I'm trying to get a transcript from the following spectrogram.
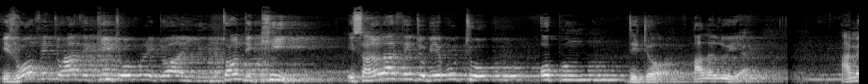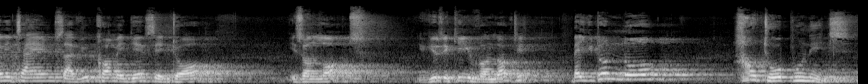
It's one thing to have the key to open the door and you turn the key. It's another thing to be able to open the door. Hallelujah. How many times have you come against a door? It's unlocked. You use the key, you've unlocked it, but you don't know how to open it.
